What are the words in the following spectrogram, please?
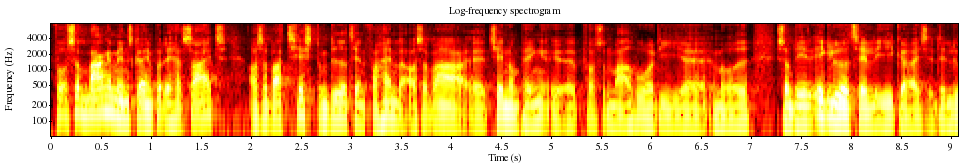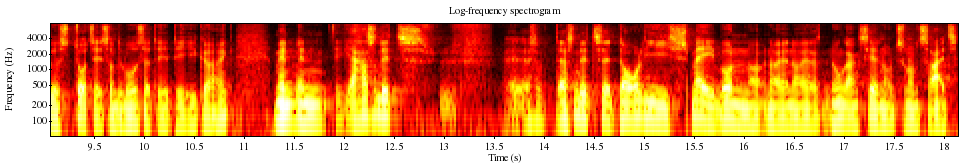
få så mange mennesker ind på det her site, og så bare teste dem videre til en forhandler, og så bare øh, tjene nogle penge øh, øh på sådan en meget hurtig øh, måde, som det ikke lyder til, I gør. Det lyder stort set som det modsatte, det, det I gør. Ikke? Men, men jeg har sådan lidt øh, altså, der er sådan lidt øh, dårlig smag i bunden, når, når, jeg, når jeg nogle gange ser nogle, sådan nogle sites,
